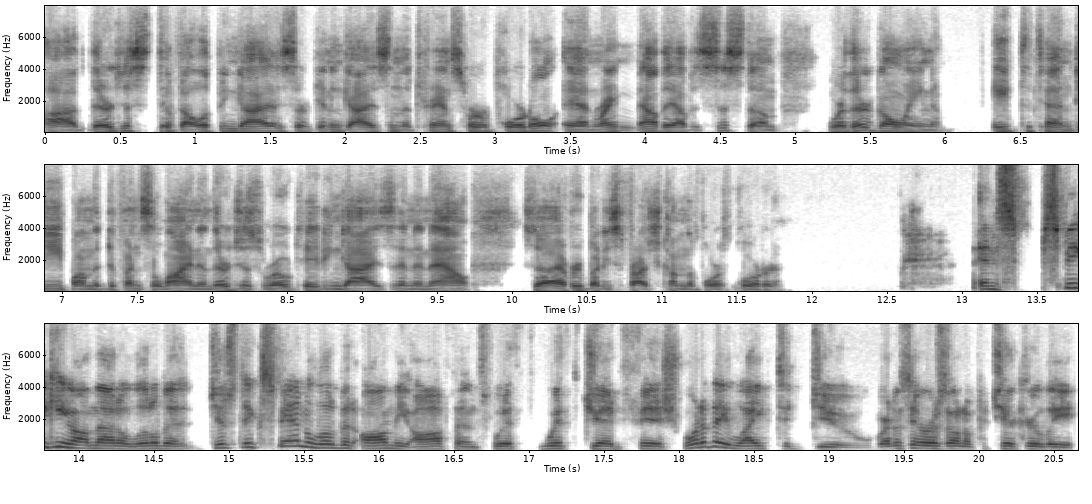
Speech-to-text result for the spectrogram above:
Uh, they're just developing guys. They're getting guys in the transfer portal, and right now they have a system where they're going eight to ten deep on the defensive line, and they're just rotating guys in and out, so everybody's fresh come the fourth quarter. And speaking on that a little bit, just expand a little bit on the offense with with Jedd Fisch. What do they like to do? Where does Arizona particularly,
